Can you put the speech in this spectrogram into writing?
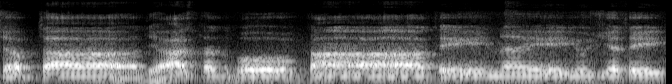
शब्दाद्यास्तद्भोक्ता तेन युज्यते।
